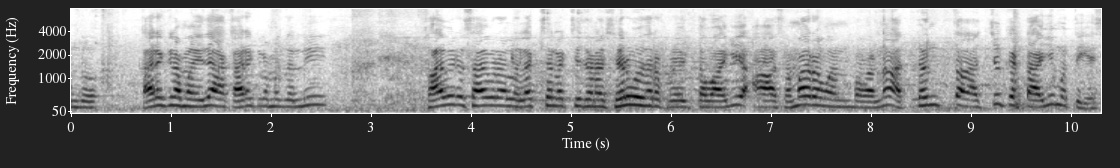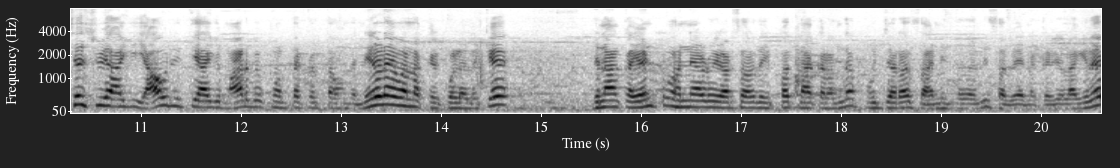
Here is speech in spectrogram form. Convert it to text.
ಒಂದು ಕಾರ್ಯಕ್ರಮ ಇದೆ, ಆ ಕಾರ್ಯಕ್ರಮದಲ್ಲಿ ಸಾವಿರ ಸಾವಿರ ಲಕ್ಷ ಲಕ್ಷ ಜನ ಸೇರುವುದರ ಪ್ರಯುಕ್ತವಾಗಿ ಆ ಸಮಾರಂಭವನ್ನು ಅತ್ಯಂತ ಅಚ್ಚುಕಟ್ಟಾಗಿ ಮತ್ತು ಯಶಸ್ವಿಯಾಗಿ ಯಾವ ರೀತಿಯಾಗಿ ಮಾಡಬೇಕು ಅಂತಕ್ಕಂಥ ಒಂದು ನಿರ್ಣಯವನ್ನು ಕೈಗೊಳ್ಳಲಿಕ್ಕೆ ದಿನಾಂಕ ಎಂಟು, ಹನ್ನೆರಡು, ಎರಡು ಸಾವಿರದ ಇಪ್ಪತ್ತ್ನಾಲ್ಕರಂದ ಪೂಜ್ಯರ ಸಾನ್ನಿಧ್ಯದಲ್ಲಿ ಸಭೆಯನ್ನು ಕರೆಯಲಾಗಿದೆ.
